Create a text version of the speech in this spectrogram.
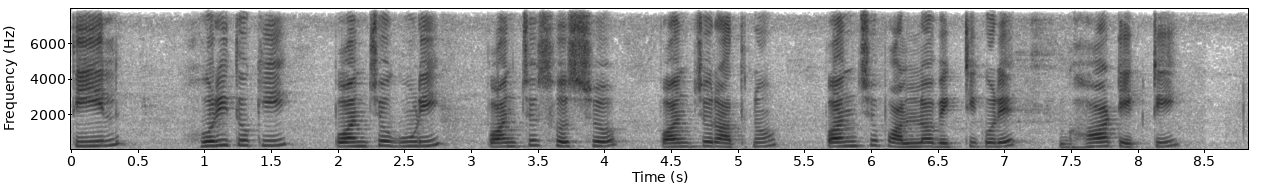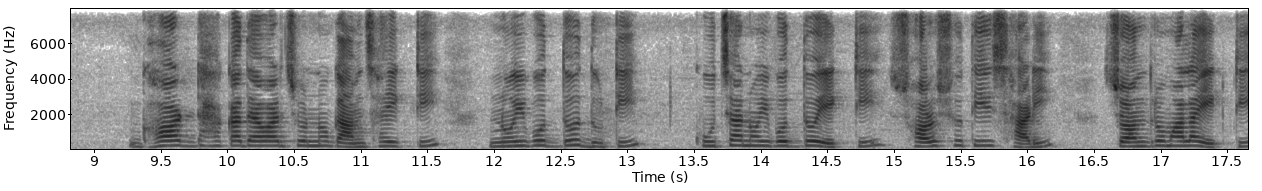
তিল হরিতকি পঞ্চগুঁড়ি, পঞ্চশস্য, পঞ্চরত্ন, পঞ্চপল্লব একটি করে ঘট একটি। ঘট ঢাকা দেওয়ার জন্য গামছা একটি, নৈবেদ্য দুটি, কুচা নৈবেদ্য একটি, সরস্বতীর শাড়ি, চন্দ্রমালা একটি,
